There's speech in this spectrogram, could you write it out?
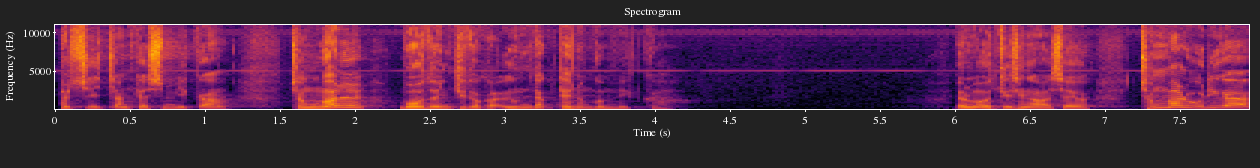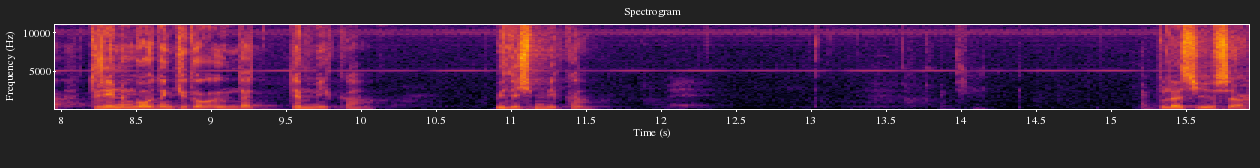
할 수 있지 않겠습니까? 정말 모든 기도가 응답되는 겁니까? 여러분 어떻게 생각하세요? 정말 우리가 드리는 모든 기도가 응답됩니까? 믿으십니까? Bless you, sir.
